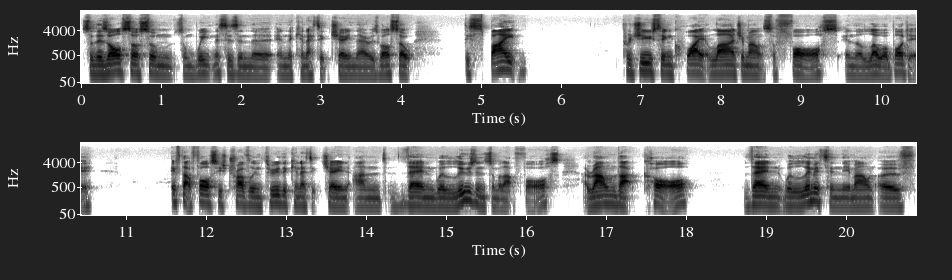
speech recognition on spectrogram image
So there's also some, some weaknesses in the, in the kinetic chain there as well. So despite producing quite large amounts of force in the lower body, if that force is traveling through the kinetic chain and then we're losing some of that force around that core, then we're limiting the amount of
